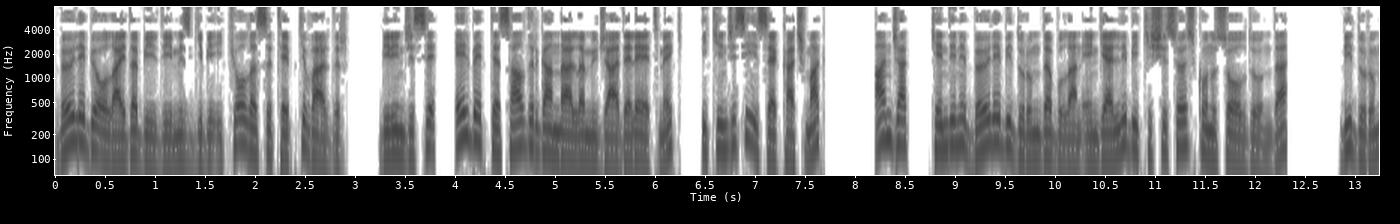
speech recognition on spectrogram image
böyle bir olayda bildiğimiz gibi iki olası tepki vardır. Birincisi, elbette saldırganlarla mücadele etmek, ikincisi ise kaçmak. Ancak, kendini böyle bir durumda bulan engelli bir kişi söz konusu olduğunda, bir durum,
